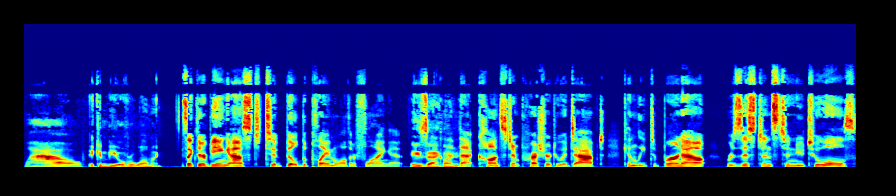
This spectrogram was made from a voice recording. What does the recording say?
Wow. It can be overwhelming. It's like they're being asked to build the plane while they're flying it. Exactly. And that constant pressure to adapt can lead to burnout, resistance to new tools,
